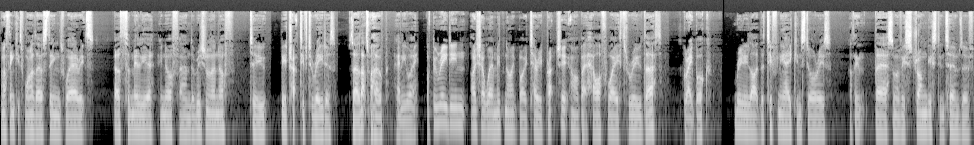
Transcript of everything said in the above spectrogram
and I think it's one of those things where it's both familiar enough and original enough to be attractive to readers. So that's my hope, anyway. I've been reading I Shall Wear Midnight by Terry Pratchett. And I'm about halfway through that. Great book. Really like the Tiffany Aching stories. I think they're some of his strongest in terms of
